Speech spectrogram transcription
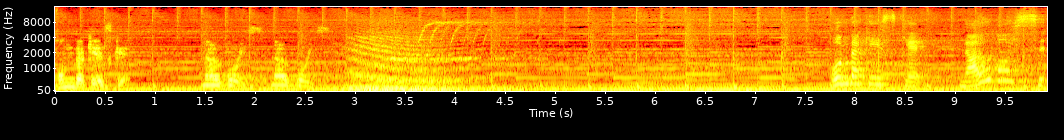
本田圭佑 Now Voice, Now Voice. 本田圭佑 Now Voice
